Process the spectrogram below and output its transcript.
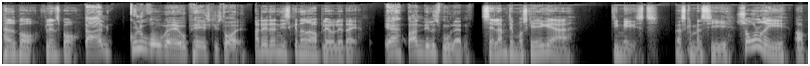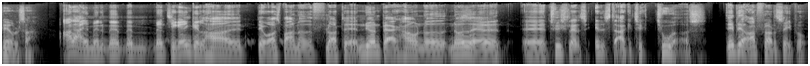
Padborg, Flensborg? Der er en guldgruppe af europæisk historie. Og det er den, I skal ned og opleve lidt af. Ja, bare en lille smule af den. Selvom det måske ikke er de mest, hvad skal man sige, solrige oplevelser. Ah, nej, men, men, men, men til gengæld har øh, det jo også bare noget flot. Øh, Nürnberg har jo noget, noget af øh, Tysklands ældste arkitektur også. Det bliver ret flot at se på.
